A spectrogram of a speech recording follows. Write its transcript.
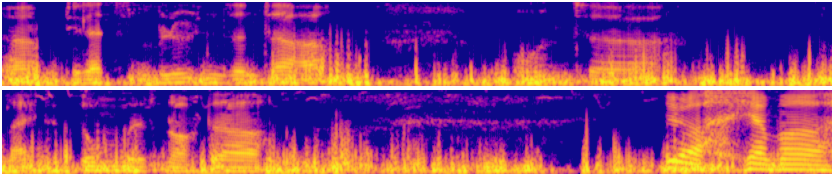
Ähm, die letzten Blüten sind da und äh, so ein leichtes Summen ist noch da. Ja, ich habe mal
